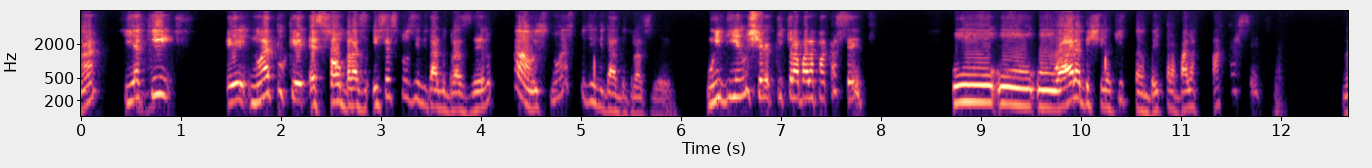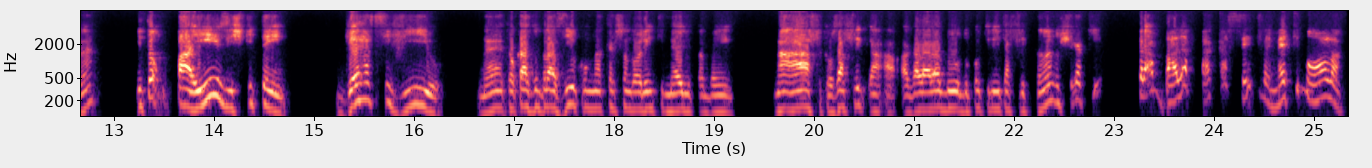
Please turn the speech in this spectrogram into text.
né? E uhum. Aqui não é porque é só o Brasil, isso é exclusividade do brasileiro? Não, isso não é exclusividade do brasileiro. O indiano chega aqui e trabalha para cacete. O, o, o árabe chega aqui também trabalha para cacete, né? Então, países que têm guerra civil, né, que é o caso do Brasil, como na questão do Oriente Médio também, na África, os africa, a, a galera do, do, continente africano chega aqui, trabalha pra cacete, véio, mete mola.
